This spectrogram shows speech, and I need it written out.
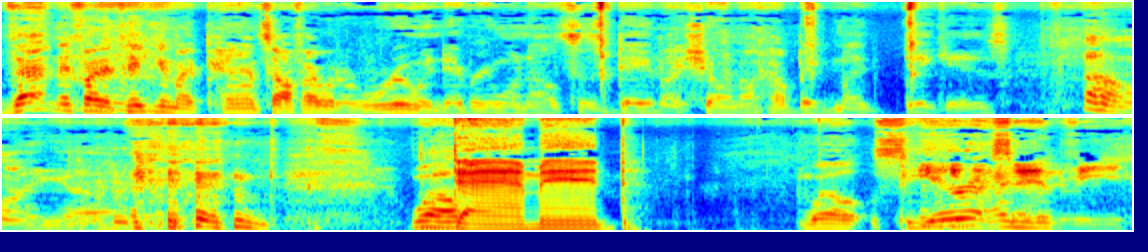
That and if I had taken my pants off, I would have ruined everyone else's day by showing off how big my dick is. Oh my god. and, well, Damn it. well, Sierra Penis and envy.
